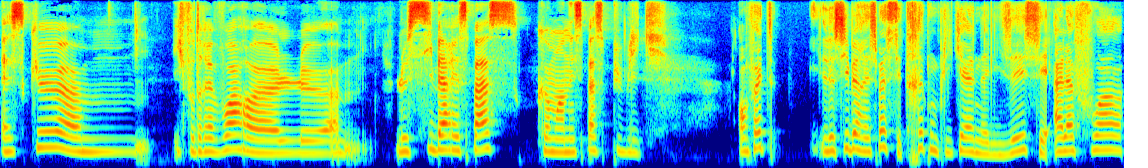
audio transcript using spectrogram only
est-ce que euh, il faudrait voir euh, euh, le cyberespace comme un espace public. En fait, le cyberespace, c'est très compliqué à analyser. C'est à la fois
